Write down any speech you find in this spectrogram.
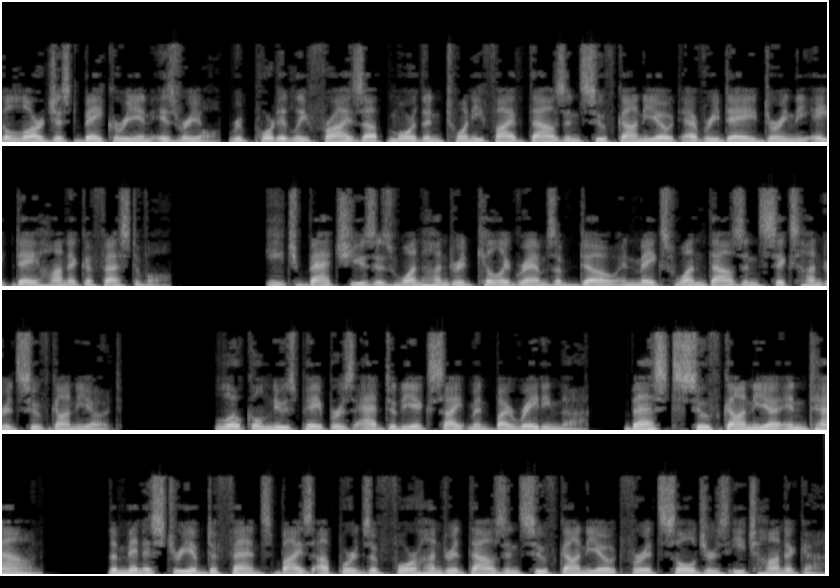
the largest bakery in Israel, reportedly fries up more than 25,000 sufganiot every day during the eight-day Hanukkah festival. Each batch uses 100 kilograms of dough and makes 1,600 sufganiot. Local newspapers add to the excitement by rating the best sufgania in town. The Ministry of Defense buys upwards of 400,000 sufganiot for its soldiers each Hanukkah.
